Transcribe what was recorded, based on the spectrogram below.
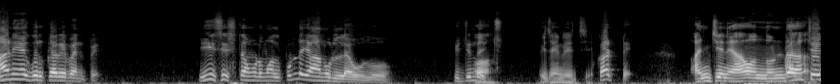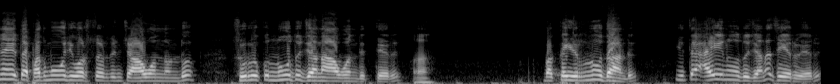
ಆನೆಯ ಗುರುಕರೆ ಪನ್ಪೆ. ಈ ಸಿಸ್ಟಮ್ ಮಲ್ಪುಂಡ ಇಜ್ಜಿಂಡ ಇಜಂಡ ಇಜ್ಜಿ. ಕಟ್ಟೆ. ಅಂಚನೆ ಆ ಒಂದುಂಡ ಅಂಚನೆ ಐತೆ ಪದಮೂಜಿ ವರ್ಷದ ಆವೊಂದುಂಡು. ಆ ಒಂದುಂಡು ಸುರುಕು ನೂದು ಜನ ಆ ಒಂದಿತ್ತೇರು ಬಕ್ಕ ಇರ್ನೂದಾಂಡು. ಈತ ಐನೂದು ಜನ ಸೇರುವೇರು.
